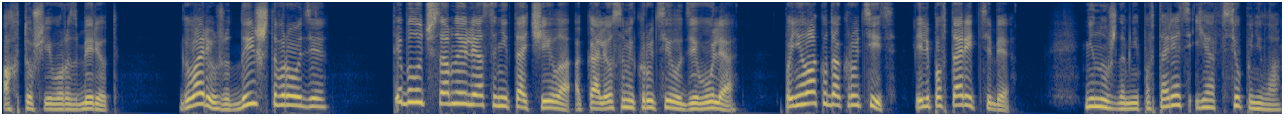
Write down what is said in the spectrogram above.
«А кто ж его разберет? Говорю же, дышит вроде. Ты бы лучше со мной ляса не точила, а колесами крутила, девуля. Поняла, куда крутить? Или повторить тебе?» «Не нужно мне повторять, я все поняла».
